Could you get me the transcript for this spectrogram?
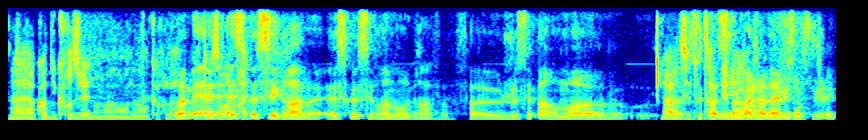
Ah, encore du cross-gen, on, en- on en est encore là. Ouais, mais ans est-ce après. que c'est grave? Est-ce que c'est vraiment grave? Enfin, je sais pas, moi. Ah, c'est je sais tout un pas si, débat, moi j'ai hein. un avis sur le sujet.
